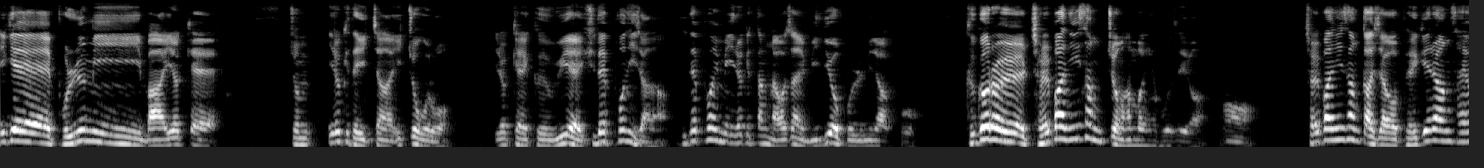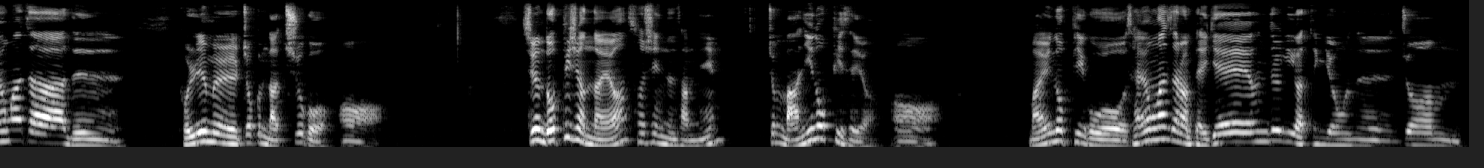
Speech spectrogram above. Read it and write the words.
이게 볼륨이 막 이렇게 좀 이렇게 돼 있잖아 이쪽으로. 이렇게 그 위에 휴대폰이잖아. 휴대폰이면 이렇게 딱 나오잖아요 미디어 볼륨이라고. 그거를 절반 이상 좀 한번 해보세요. 어. 절반 이상까지 하고 베개랑 사용하자는 볼륨을 조금 낮추고 어. 지금 높이셨나요 서시 있는 삼님? 좀 많이 높이세요 어. 많이 높이고 사용하자랑 베개 흔들기 같은 경우는 좀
